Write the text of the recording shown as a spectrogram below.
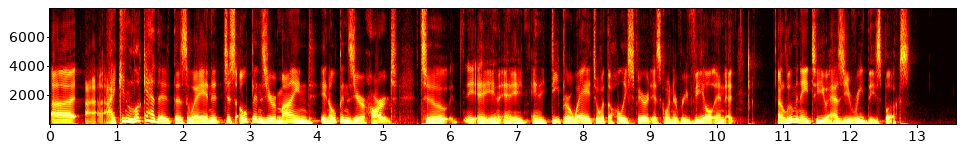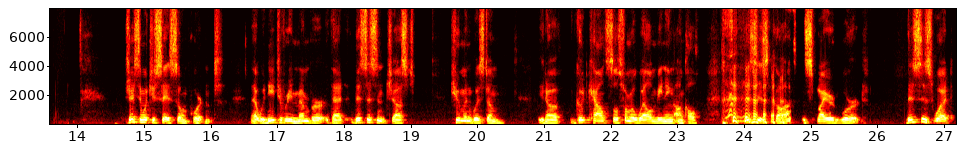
uh, I can look at it this way, and it just opens your mind and opens your heart to in, in, in, a deeper way to what the Holy Spirit is going to reveal and illuminate to you as you read these books. Jason, what you say is so important that we need to remember that this isn't just human wisdom, you know, good counsels from a well-meaning uncle. This is God's inspired word. This is what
